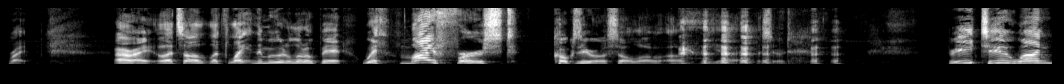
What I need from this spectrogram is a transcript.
Right. All right. Let's uh let's lighten the mood a little bit with my first Coke Zero solo of the uh, episode. Three, two, one.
